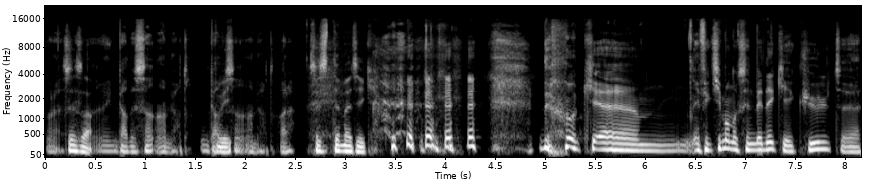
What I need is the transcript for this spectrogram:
Voilà, C'est ça. Une paire de seins, un meurtre. Une paire Oui. de seins, un meurtre. Voilà. C'est systématique. donc, euh, effectivement, donc c'est une BD qui est culte, euh,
